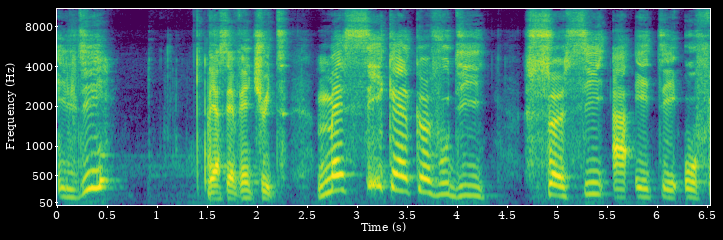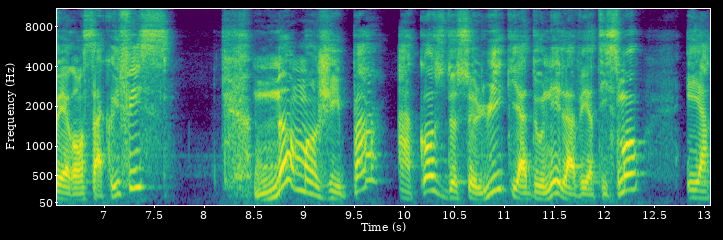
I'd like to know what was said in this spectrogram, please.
Il dit, verset 28, Mais si quelqu'un vous dit, ceci a été offert en sacrifice, n'en mangez pas à cause de celui qui a donné l'avertissement et à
